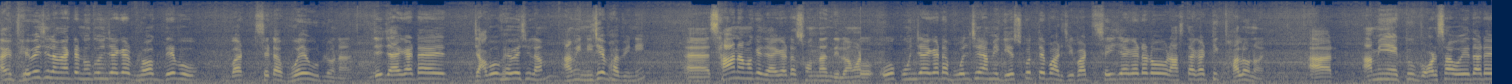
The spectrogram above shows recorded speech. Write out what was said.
আমি ভেবেছিলাম একটা নতুন জায়গার ভ্লগ দেব। বাট সেটা হয়ে উঠল না। যে জায়গাটায় যাব ভেবেছিলাম, আমি নিজে ভাবিনি সান আমাকে জায়গাটা সন্ধান দিল। আমার ও কোন জায়গাটা বলছে আমি গেস করতে পারছি বাট সেই জায়গাটারও রাস্তাঘাট ঠিক ভালো নয়। আর আমি একটু বর্ষা ওয়েদারে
